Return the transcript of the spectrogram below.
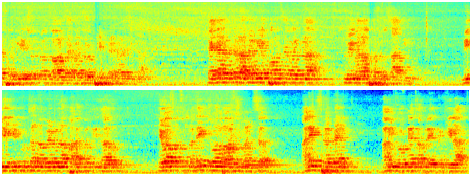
स्वर्गीय यशवंतराव चव्हाण साहेबांसोबत भेट करणारा जिल्हा. त्याच्यानंतर आदरणीय पवार साहेबांना तुम्ही मनापासून साथ दिली. मी देखील तुमचा नव्याण्णवला पालकमंत्री झालो. तेव्हापासून अनेक जीवाभावाची माणसं अनेक सहकारी आम्ही जोडण्याचा प्रयत्न केला.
